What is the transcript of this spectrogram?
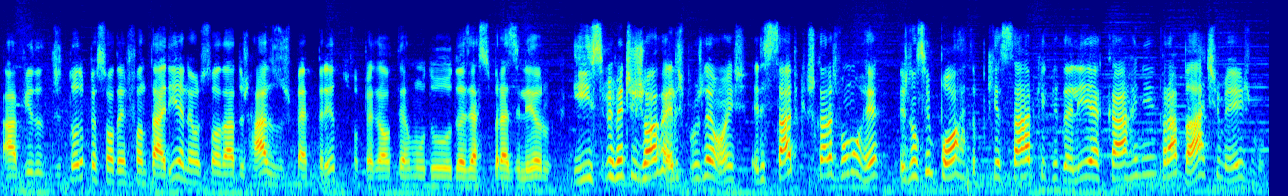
a vida de todo o pessoal da infantaria, né, os soldados rasos, os pé pretos, vou pegar o termo do, do exército brasileiro, e simplesmente joga eles pros leões. Ele sabe que os caras vão morrer. Eles não se importam, porque sabe que aquilo dali é carne pra bate mesmo.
